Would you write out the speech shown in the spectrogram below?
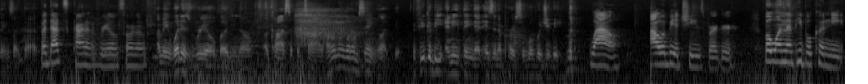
things like that. But that's kind of real, sort of. I mean, what is real, but you know, a concept of time. I don't know what I'm saying. Like, if you could be anything that isn't a person, what would you be? Wow, I would be a cheeseburger, but one that people couldn't eat,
